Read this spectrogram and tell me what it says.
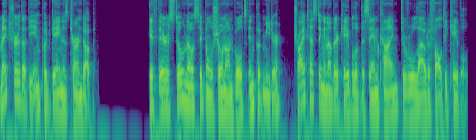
make sure that the input gain is turned up. If there is still no signal shown on Volt's input meter, try testing another cable of the same kind to rule out a faulty cable.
